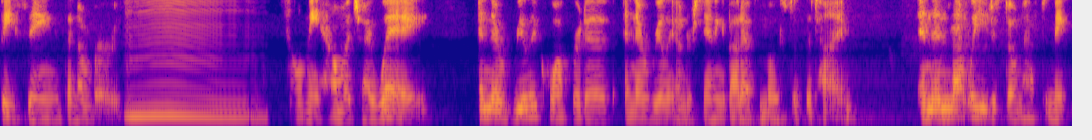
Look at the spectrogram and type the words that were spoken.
facing the numbers, Mm. tell me how much I weigh, and they're really cooperative and they're really understanding about it most of the time. And then that way, you just don't have to make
